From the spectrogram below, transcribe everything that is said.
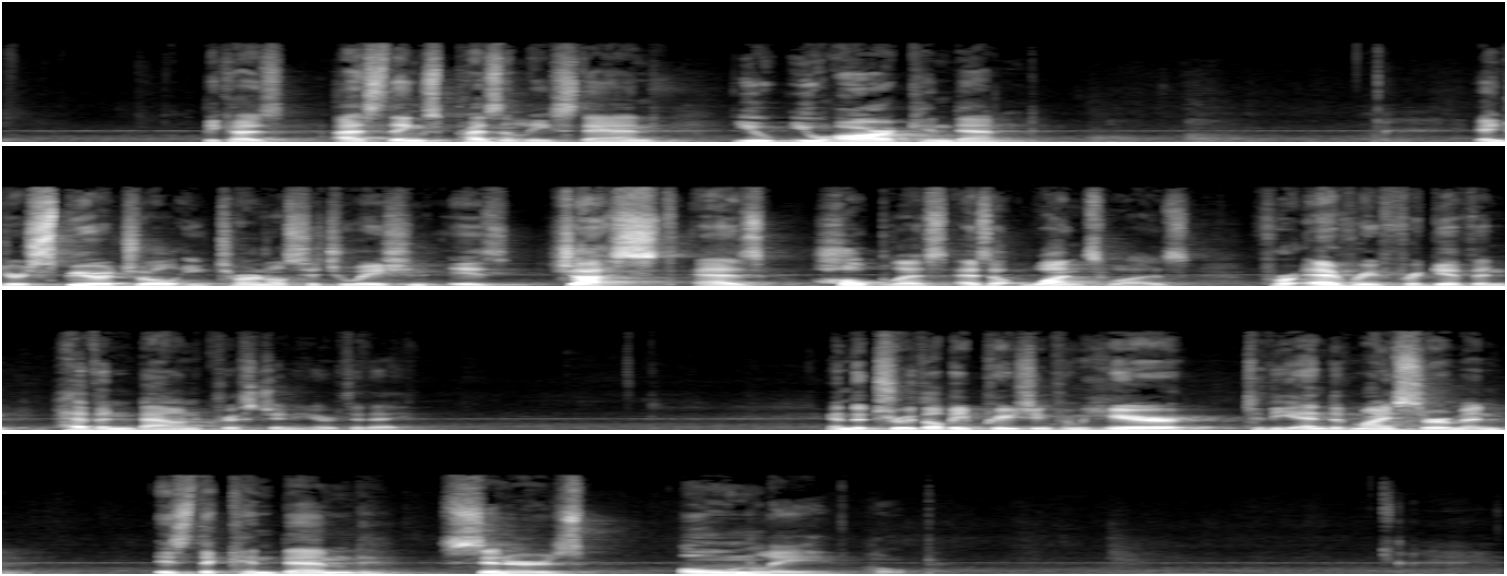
Because as things presently stand, you, you are condemned and your spiritual, eternal situation is just as hopeless as it once was for every forgiven, heaven bound Christian here today. And the truth I'll be preaching from here to the end of my sermon is the condemned sinner's only hope.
